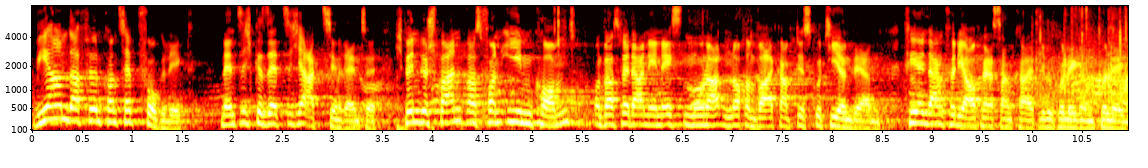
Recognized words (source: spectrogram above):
Wir haben dafür ein Konzept vorgelegt nennt sich gesetzliche Aktienrente. Ich bin gespannt, was von Ihnen kommt und was wir da in den nächsten Monaten noch im Wahlkampf diskutieren werden. Vielen Dank für die Aufmerksamkeit, liebe Kolleginnen und Kollegen.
